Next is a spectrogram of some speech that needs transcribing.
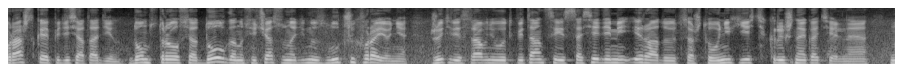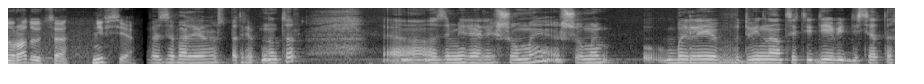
Пражская, 51. Дом строился долго, но сейчас он один из лучших в районе. Жители сравнивают квитанции с соседями и радуются, что у них есть крышная котельная. Но радуются не все. Вызывали Роспотребнадзор, э, замеряли шумы. Шумы были в 12,9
